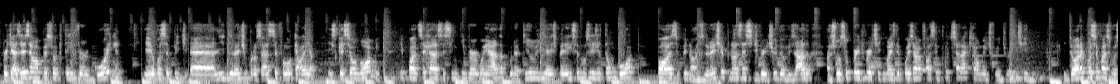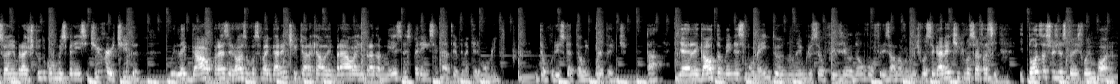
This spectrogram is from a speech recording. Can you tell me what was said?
Porque às vezes é uma pessoa que tem vergonha, e aí você pedi, é, ali durante o processo você falou que ela ia esquecer o nome, e pode ser que ela se sinta envergonhada por aquilo e a experiência não seja tão boa pós-hipnose. Durante a hipnose ela se divertiu, deu risada, achou super divertido, mas depois ela fala assim, putz, será que realmente foi divertido? Então a hora que você faz, você vai lembrar de tudo como uma experiência divertida, legal, prazerosa, você vai garantir que a hora que ela lembrar, ela vai lembrar da mesma experiência que ela teve naquele momento. Então por isso que é tão importante, tá? E é legal também nesse momento, eu não lembro se eu frisei ou não, vou frisar novamente, você garantir que você vai fazer assim, e todas as sugestões vão embora.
